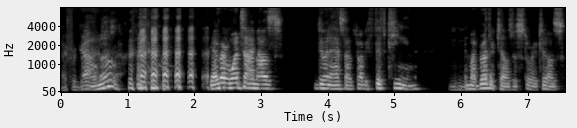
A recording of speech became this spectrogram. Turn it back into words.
I I forgot. don't know. Yeah, I remember one time I was doing acid. I was probably 15, Mhm. and my brother tells this story too. I was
